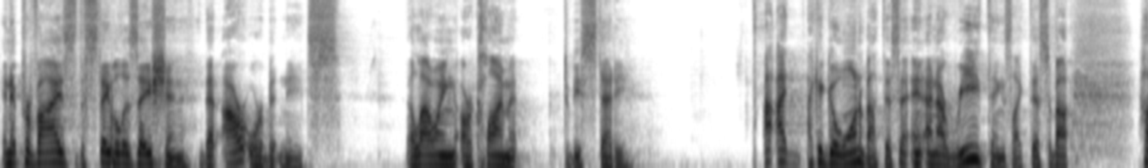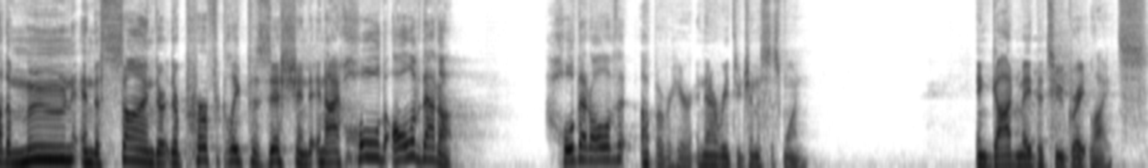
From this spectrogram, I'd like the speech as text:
And it provides the stabilization that our orbit needs, allowing our climate to be steady. I, I, could go on about this, and, and I read things like this about how the moon and the sun, they're, they're perfectly positioned. And I hold all of that up. I hold that all of it up over here. And then I read through Genesis 1. And God made the two great lights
